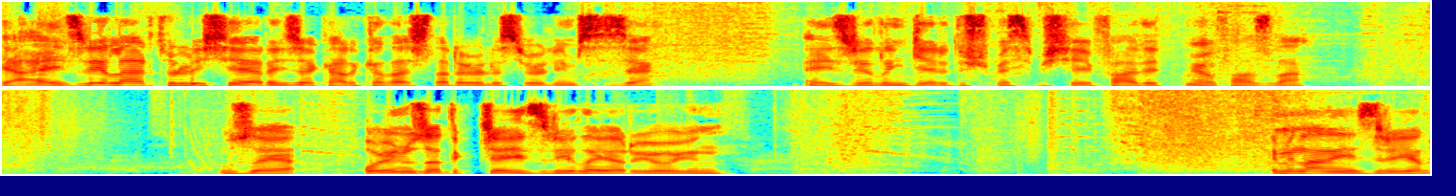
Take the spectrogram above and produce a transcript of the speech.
ya Ezreal her türlü işe yarayacak arkadaşlar öyle söyleyeyim size. Ezreal'ın geri düşmesi bir şey ifade etmiyor fazla. Uzaya oyun uzadıkça Ezreal'a yarıyor oyun. Değil mi lan Ezreal?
